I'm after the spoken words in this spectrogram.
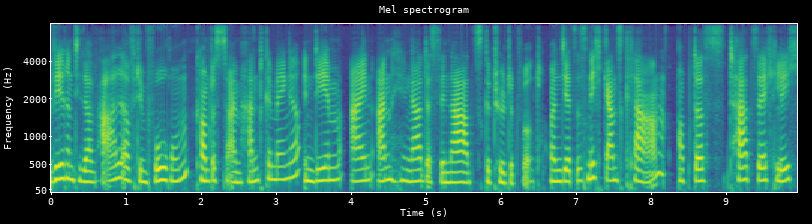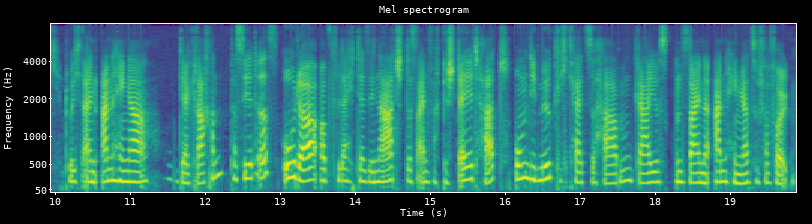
Während dieser Wahl auf dem Forum kommt es zu einem Handgemenge, in dem ein Anhänger des Senats getötet wird. Und jetzt ist nicht ganz klar, ob das tatsächlich durch einen Anhänger der Grachen passiert ist oder ob vielleicht der Senat das einfach gestellt hat, um die Möglichkeit zu haben, Gaius und seine Anhänger zu verfolgen.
